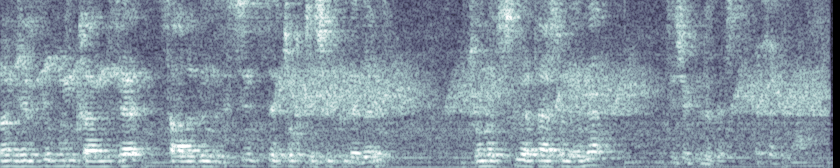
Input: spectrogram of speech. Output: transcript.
Öncelikle bu imkanı bize sağladığınız için size çok teşekkür ederim. Sonrası ve personeline teşekkür ederiz. Teşekkürler.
